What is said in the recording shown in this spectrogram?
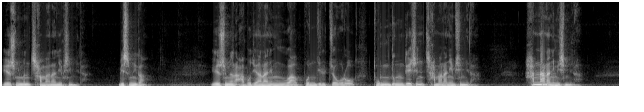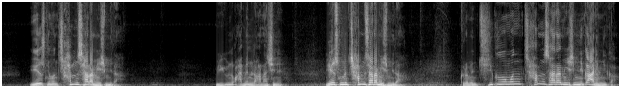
예수님은 참 하나님이십니다. 믿습니까? 예수님은 아버지 하나님과 본질적으로 동등되신 참 하나님이십니다. 한 하나님이십니다. 예수님은 참 사람이십니다. 이거 아멘을 안 하시네? 예수님은 참 사람이십니다. 그러면 지금은 참 사람이십니까? 아닙니까?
